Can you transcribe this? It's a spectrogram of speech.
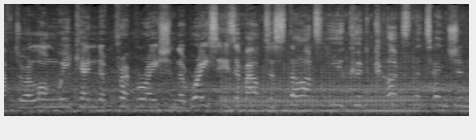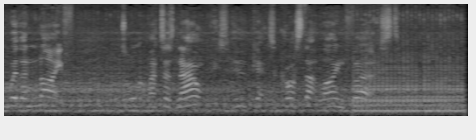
After a long weekend of preparation, the race is about to start. You could cut the tension with a knife. But all that matters now is who gets across that line first.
